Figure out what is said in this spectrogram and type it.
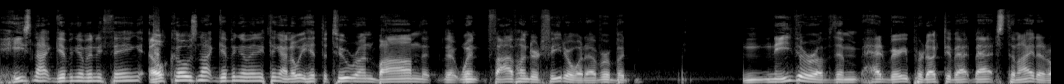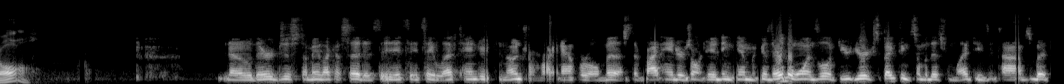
He's not giving him anything. Elko's not giving him anything. I know he hit the two run bomb that, that went 500 feet or whatever, but neither of them had very productive at bats tonight at all. No, they're just. I mean, like I said, it's it's, it's a left-handed conundrum right now for Ole Miss. The right-handers aren't hitting him because they're the ones. Look, you're, you're expecting some of this from lefties at times, but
